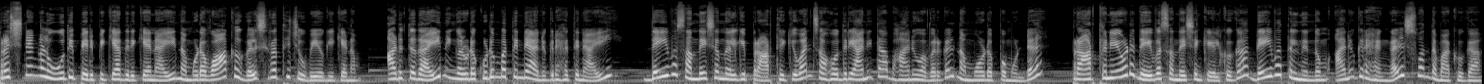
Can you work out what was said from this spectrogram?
പ്രശ്നങ്ങൾ ഊതിപ്പെരുപ്പിക്കാതിരിക്കാനായി നമ്മുടെ വാക്കുകൾ ശ്രദ്ധിച്ചു ഉപയോഗിക്കണം. അടുത്തതായി നിങ്ങളുടെ കുടുംബത്തിന്റെ അനുഗ്രഹത്തിനായി ദൈവ സന്ദേശം നൽകി പ്രാർത്ഥിക്കുവാൻ സഹോദരി അനിത ഭാനു അവർകൾ നമ്മോടൊപ്പമുണ്ട്. പ്രാർത്ഥനയോടെ ദൈവ സന്ദേശം കേൾക്കുക ദൈവത്തിൽ നിന്നും അനുഗ്രഹങ്ങൾ സ്വന്തമാക്കുക.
